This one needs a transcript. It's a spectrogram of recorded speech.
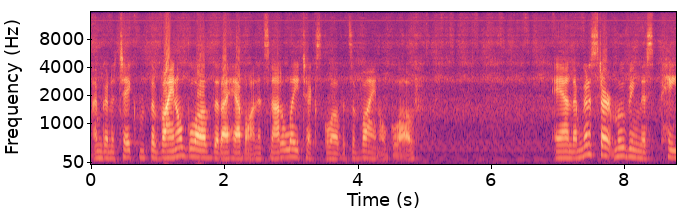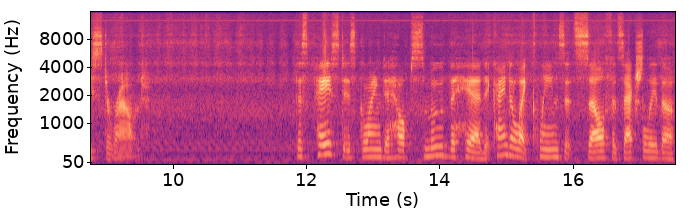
I'm going to take the vinyl glove that I have on. It's not a latex glove, it's a vinyl glove. And I'm going to start moving this paste around. This paste is going to help smooth the head. It kind of like cleans itself. It's actually the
